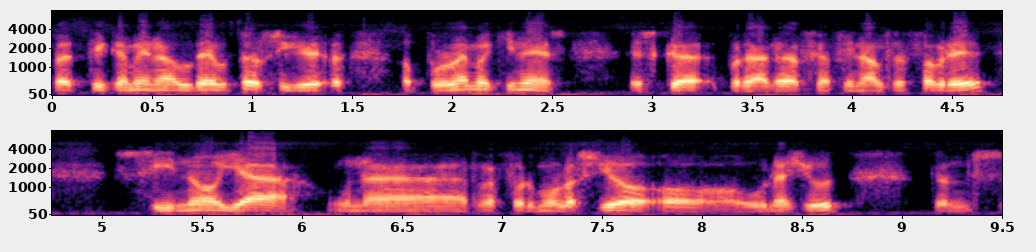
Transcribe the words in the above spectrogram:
pràcticament el deute, o sigui, el problema quin és? És que, per ara, a finals de febrer, si no hi ha una reformulació o un ajut, doncs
